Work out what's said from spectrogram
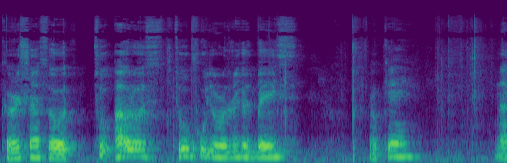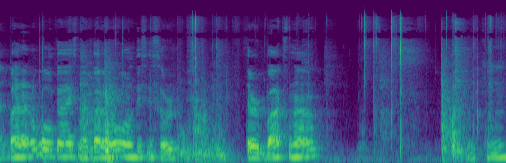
Kershaw, so two autos, two Julio Rodriguez base. Okay. Not bad at all, guys. Not bad at all. This is our third box now. Okay.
